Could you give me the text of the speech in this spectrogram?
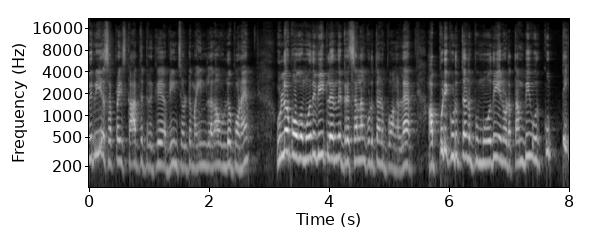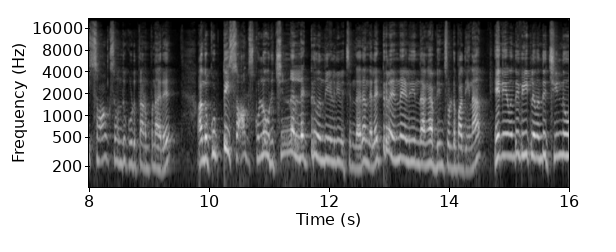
பெரிய சர்ப்ரைஸ் காத்துட்ருக்கு அப்படின்னு சொல்லிட்டு மைண்டில் தான் உள்ளே போனேன். உள்ளே போகும்போது வீட்டில் இருந்து ட்ரெஸ் எல்லாம் கொடுத்து அனுப்புவாங்கல்ல அப்படி கொடுத்து அனுப்பும் போது என்னோட தம்பி ஒரு குட்டி சாக்ஸ் வந்து கொடுத்து அனுப்புனார். அந்த குட்டி சாக்ஸ்க்குள்ளே ஒரு சின்ன லெட்ரு வந்து எழுதி வச்சிருந்தாரு. அந்த லெட்டரில் என்ன எழுதியிருந்தாங்க அப்படின்னு சொல்லிட்டு பார்த்தீங்கன்னா என்னை வந்து வீட்டில் வந்து சின்னு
